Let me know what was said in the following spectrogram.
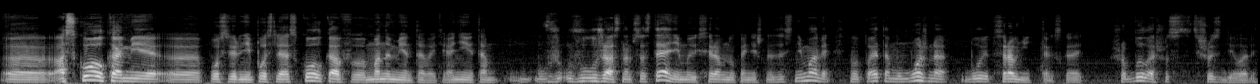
э, осколками, э, после, вернее, после осколков монументов эти, они там в, в ужасном состоянии, мы их все равно, конечно, заснимали, вот поэтому можно будет сравнить, так сказать, что было, что сделали.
